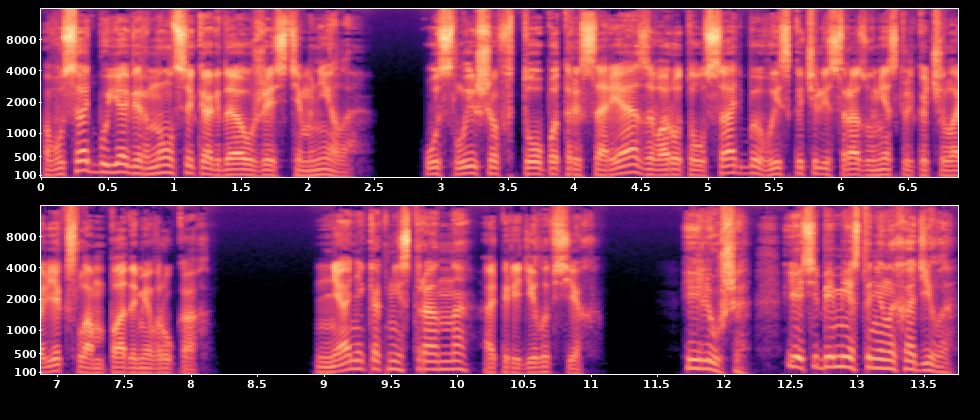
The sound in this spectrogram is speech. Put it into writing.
В усадьбу я вернулся, когда уже стемнело. Услышав топот рысаря, за ворота усадьбы выскочили сразу несколько человек с лампадами в руках. Няня, как ни странно, опередила всех. «Илюша, я себе места не находила».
